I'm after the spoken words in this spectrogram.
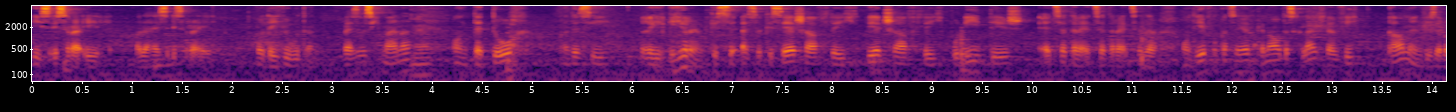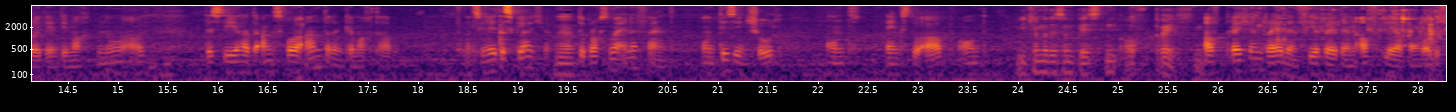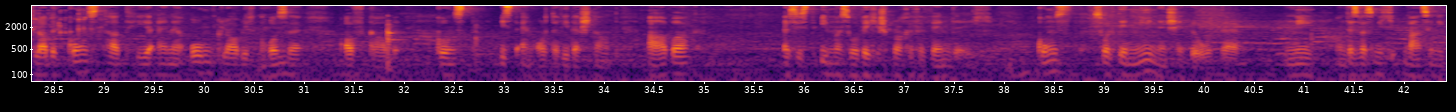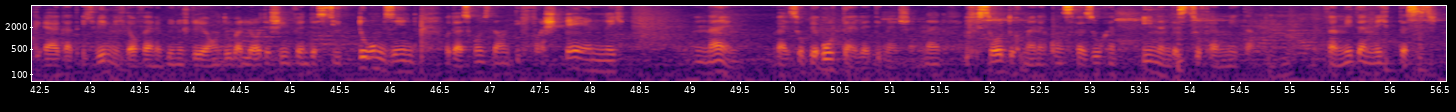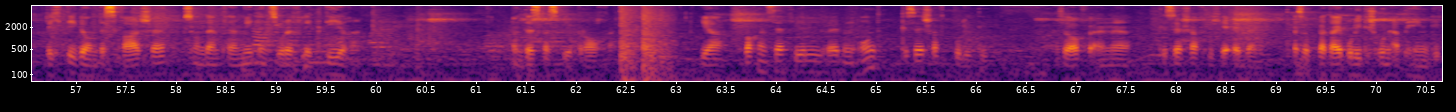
hieß Israel oder heißt Israel oder Juden. Weißt du, was ich meine? Ja. Und dadurch konnten sie regieren, also gesellschaftlich, wirtschaftlich, politisch, etc., etc., etc. Und hier funktioniert genau das Gleiche. Wie kamen diese Leute in die Macht? Nur, aus, dass sie halt Angst vor anderen gemacht haben. Funktioniert das Gleiche. Ja. Du brauchst nur einen Feind. Und die sind schuld und hängst du ab und wie kann man das am besten aufbrechen? Aufbrechen, reden, viel reden, Aufklärung. Und ich glaube, Kunst hat hier eine unglaublich große Aufgabe. Kunst ist ein Ort der Widerstand. Aber es ist immer so, welche Sprache verwende ich. Kunst sollte nie Menschen beurteilen. Nie. Und das, was mich wahnsinnig ärgert, ich will nicht auf einer Bühne stehen und über Leute schimpfen, dass sie dumm sind oder als Künstler und die verstehen nicht. Nein, weil so beurteile die Menschen. Nein, ich soll durch meine Kunst versuchen, ihnen das zu vermitteln. Vermitteln nicht das Richtige und das Falsche, sondern vermitteln zu reflektieren. Und das, was wir brauchen. Ja, wir brauchen sehr viel Reden und Gesellschaftspolitik. Also auf einer gesellschaftlichen Ebene. Also parteipolitisch unabhängig.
